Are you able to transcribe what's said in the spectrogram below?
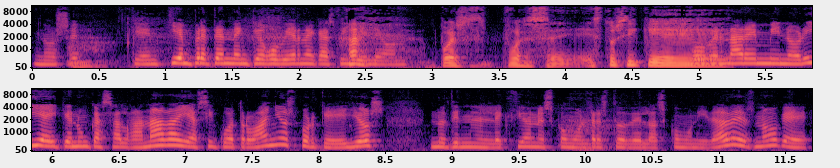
no sé, ¿quién, quién pretenden que gobierne Castilla y León? pues pues eh, esto sí que gobernar en minoría y que nunca salga nada y así cuatro años porque ellos no tienen elecciones como el resto de las comunidades, ¿no? Que,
